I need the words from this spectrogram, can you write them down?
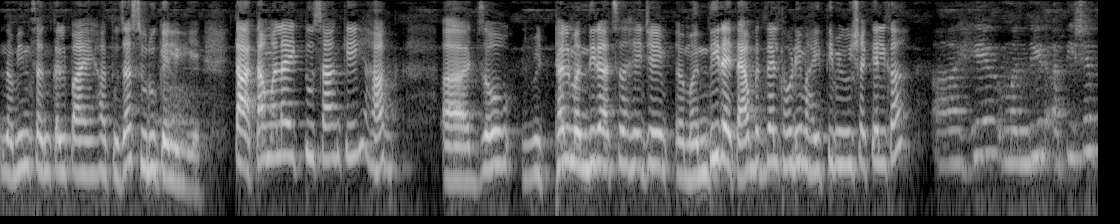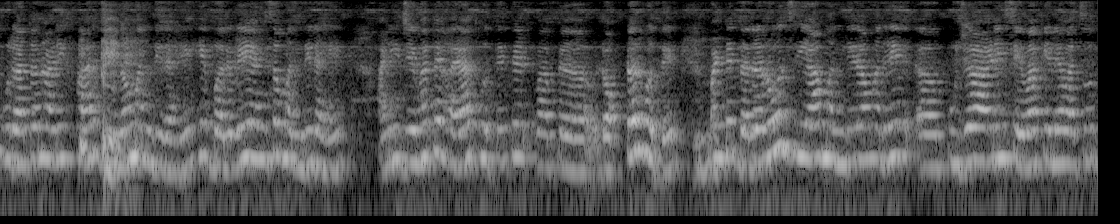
नवीन संकल्प आहे हा तुझा सुरू केलेली आहे. तर आता मला एक तू सांग की हा जो विठ्ठल मंदिराचं हे जे मंदिर आहे त्याबद्दल थोडी माहिती मिळू शकेल का? हे मंदिर अतिशय पुरातन आणि फार जुनं मंदिर आहे. हे बर्वे यांचं मंदिर आहे. आणि जेव्हा ते हयात होते ते डॉक्टर होते. पण ते दररोज या मंदिरामध्ये पूजा आणि सेवा केल्या वाचून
